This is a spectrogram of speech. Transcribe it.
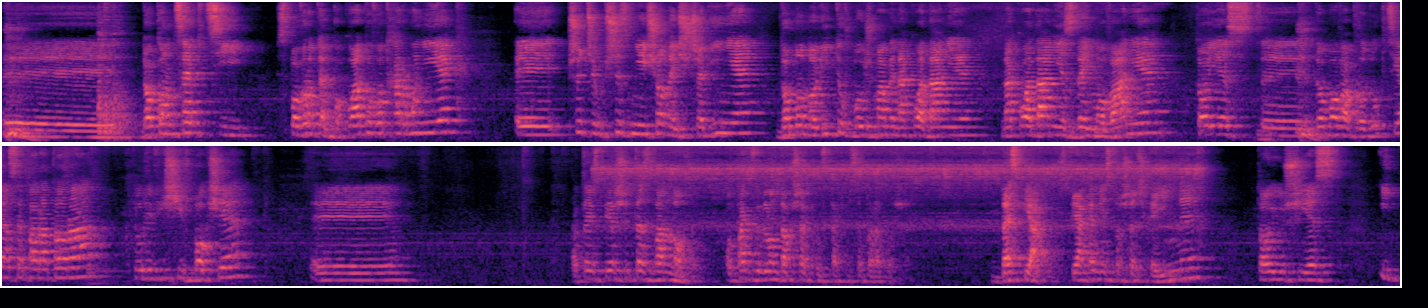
Yy, do koncepcji z powrotem pokładów od harmonijek, przy czym przy zmniejszonej szczelinie do monolitów, bo już mamy nakładanie, nakładanie, zdejmowanie. To jest y, domowa produkcja separatora, który wisi w boksie. Y, a to jest pierwszy test wannowy. O tak wygląda przepływ w takim separatorze. Bez piachu. Z piachem jest troszeczkę inny. To już jest. I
